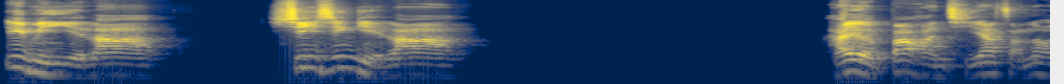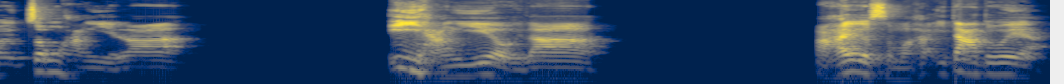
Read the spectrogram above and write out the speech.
玉米也拉，星星也拉，还有包含其他散装航中行也拉。一行也有啦，啊，还有什么？一大堆啊！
